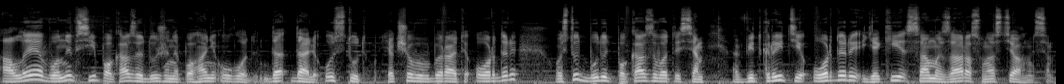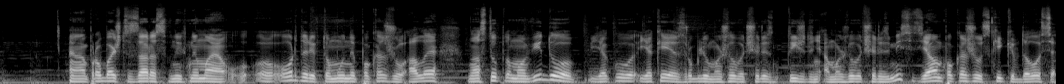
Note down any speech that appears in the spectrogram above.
але вони всі показують дуже непогані угоди. Далі, ось тут, якщо ви вибираєте ордери, ось тут будуть показуватися відкриті ордери, які саме зараз у нас тягнуться. Е, Пробачте, зараз в них немає ордерів, тому не покажу. Але в наступному відео, яку, яке я зроблю, можливо, через тиждень, а можливо через місяць, я вам покажу, скільки вдалося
